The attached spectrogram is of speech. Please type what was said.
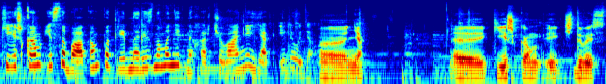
Кішкам і собакам потрібне різноманітне харчування, як і людям. Е, ні. Е, кішкам, дивись,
